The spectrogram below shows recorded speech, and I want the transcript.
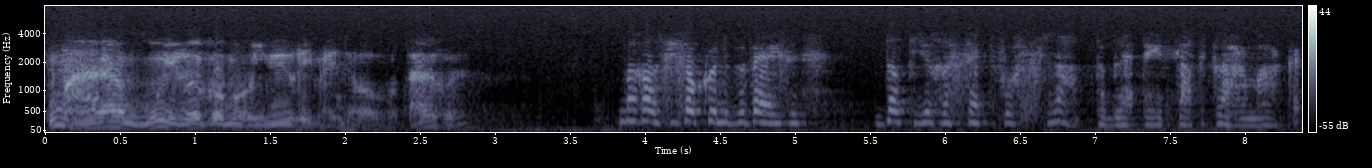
Maar moeilijk om er een jury mee te overtuigen. Maar als hij zou kunnen bewijzen dat hij een recept voor slaaptabletten heeft laten klaarmaken.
